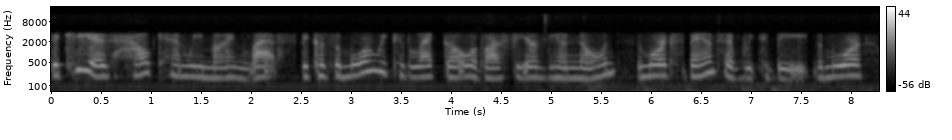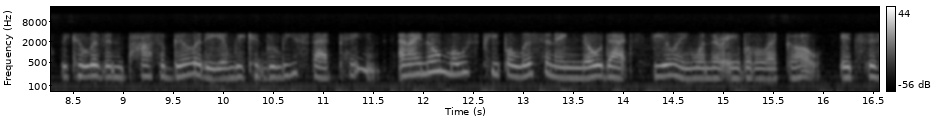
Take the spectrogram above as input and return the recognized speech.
the key is how can we mind less? Because the more we could let go of our fear of the unknown, the more expansive we could be, the more we could live in possibility and we could release that pain. And I know most people listening know that feeling when they're able to let go. It's this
